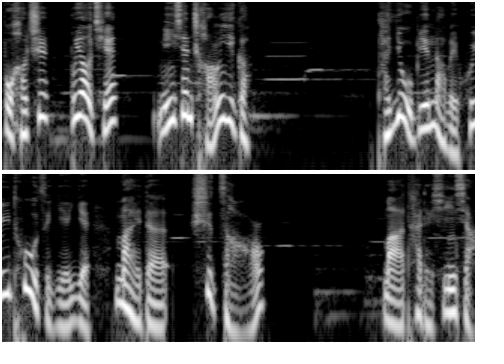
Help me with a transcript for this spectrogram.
不好吃，不要钱，您先尝一个。他右边那位灰兔子爷爷卖的是枣。马太太心想：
